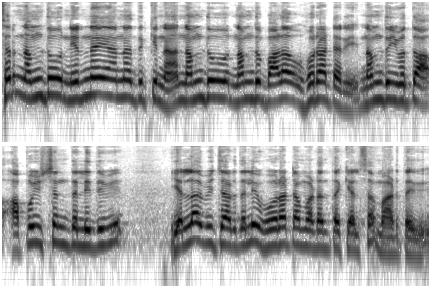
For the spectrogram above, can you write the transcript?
ಸರ್ ನಮ್ಮದು ನಿರ್ಣಯ ಅನ್ನೋದಕ್ಕಿಂತ ನಮ್ಮದು ನಮ್ಮದು ಭಾಳ ಹೋರಾಟ ರೀ. ನಮ್ಮದು ಇವತ್ತು ಅಪೋಸಿಷನ್ದಲ್ಲಿದ್ದೀವಿ. ಎಲ್ಲ ವಿಚಾರದಲ್ಲಿ ಹೋರಾಟ ಮಾಡೋಂಥ ಕೆಲಸ ಮಾಡ್ತಾ ಹಾಗಾಗಿ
